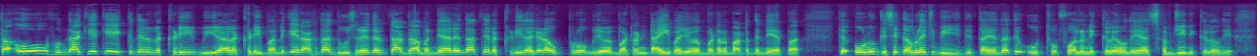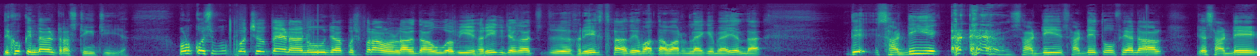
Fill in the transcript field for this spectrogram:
ਤਾਂ ਉਹ ਹੁੰਦਾ ਕੀ ਹੈ ਕਿ ਇੱਕ ਦਿਨ ਰਖੜੀ, ਵੀਰਾ ਰਖੜੀ ਬੰਨ ਕੇ ਰੱਖਦਾ, ਦੂਸਰੇ ਦਿਨ ਧਾਗਾ ਬੰਨਿਆ ਰਹਿੰਦਾ ਤੇ ਰਖੜੀ ਦਾ ਜਿਹੜਾ ਉੱਪਰੋਂ ਜਿਵੇਂ ਬਟਨ ਟਾਈਪ ਆ, ਜਿਵੇਂ ਬਟਨ ਪੱਟ ਦਿੰਨੇ ਆਪਾਂ, ਤੇ ਉਹਨੂੰ ਕਿਸੇ ਗਮਲੇ 'ਚ ਬੀਜ ਦਿੱਤਾ ਜਾਂਦਾ ਤੇ ਉੱਥੋਂ ਫੁੱਲ ਨਿਕਲ ਆਉਂਦੇ ਆ, ਸਬਜ਼ੀ ਨਿਕਲ ਆਉਂਦੀ ਆ। ਦੇਖੋ ਕਿੰਨਾ ਇੰਟਰਸਟਿੰਗ ਚੀਜ਼ ਆ। ਹੁਣ ਕੁਝ ਕੁਝ ਭੈਣਾਂ ਨੂੰ ਜਾਂ ਕੁਝ ਭਰਾਵਾਂ ਨੂੰ ਲੱਗਦਾ ਹੋਊਗਾ ਵੀ ਇਹ ਹਰੇਕ ਜਗ੍ਹਾ ਹਰੇਕ ਥਾਂ ਦੇ ਵਾਤਾਵਰਣ ਲੈ ਕੇ ਬਹਿ ਜਾਂਦਾ ਤੇ ਸਾਡੀ ਇੱਕ ਸਾਡੀ, ਸਾਡੇ ਤੋਹਫਿਆਂ ਨਾਲ ਜਾਂ ਸਾਡੇ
